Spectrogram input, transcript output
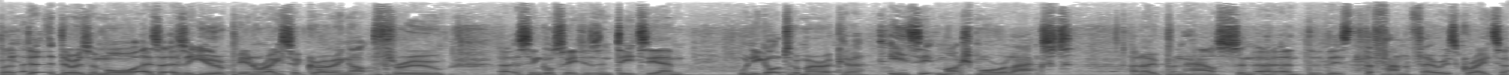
But There is a more, as a, as a European racer growing up through uh, single seaters and DTM, when you got to America, is it much more relaxed? An open house and, uh, and the, the fanfare is greater.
